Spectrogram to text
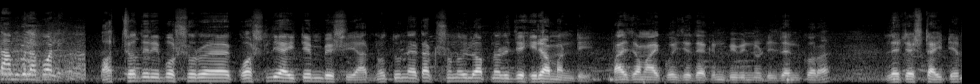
দামগুলা বলে। বাচ্চাদের এবছর কস্টলি আইটেম বেশি, আর নতুন অ্যাট্রাকশন হইল আপনার যে হীরামান্ডি। পায়জামায় কই যে দেখেন বিভিন্ন ডিজাইন করা লেটেস্ট আইটেম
